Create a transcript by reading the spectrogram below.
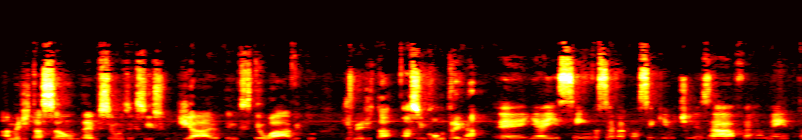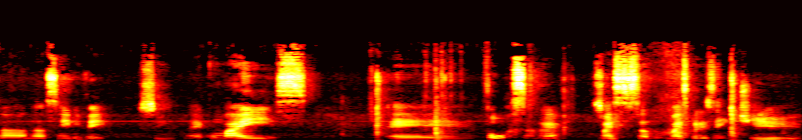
a meditação deve ser um exercício diário, tem que ter o hábito de meditar, assim como treinar. É, e aí sim você vai conseguir utilizar a ferramenta da CNV. Sim. Né, com mais é, força, né? Mais, mais presente. E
